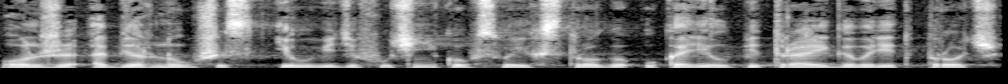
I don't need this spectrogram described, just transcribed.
он же, обернувшись и увидев учеников своих, строго укорил Петра и говорит: "Прочь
